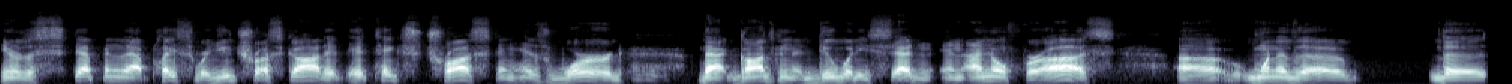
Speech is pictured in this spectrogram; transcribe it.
you know, to step into that place where you trust God. It, it takes trust in his word that God's going to do what he said. And, and I know for us, uh, one of the the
